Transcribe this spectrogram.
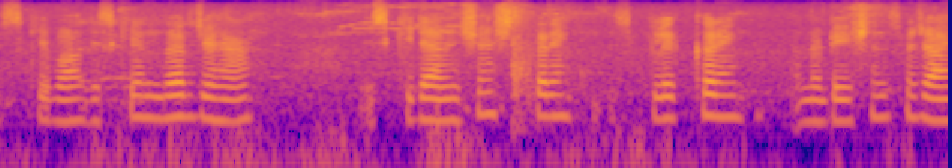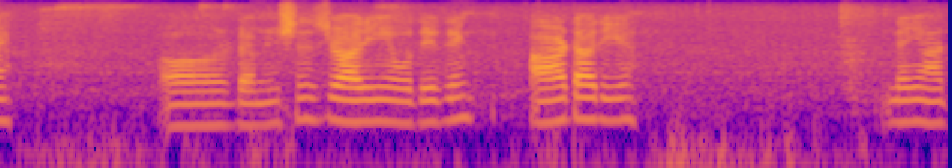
इसके बाद इसके अंदर जो है, इसकी डायमेंशंस करें क्लिक करें नोटेशंस में जाएँ और डायमेंशंस जो आ रही हैं वो दे दें। आठ आ रही है। नहीं, आठ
